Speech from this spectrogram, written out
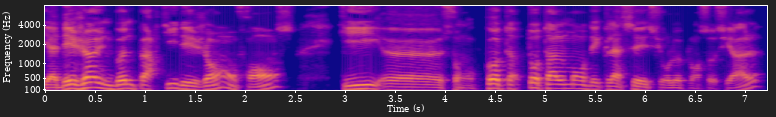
il y a déjà une bonne partie des gens en France qui euh, sont totalement déclassés sur le plan social.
